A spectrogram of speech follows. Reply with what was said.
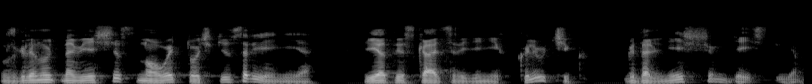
взглянуть на вещи с новой точки зрения и отыскать среди них ключик к дальнейшим действиям.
